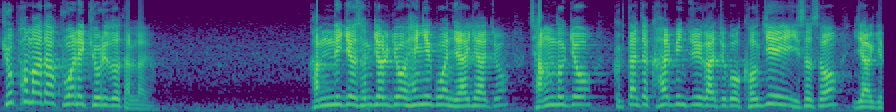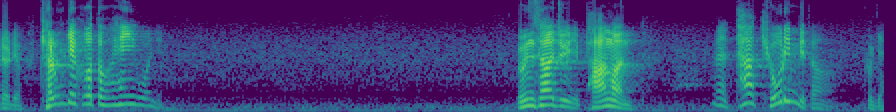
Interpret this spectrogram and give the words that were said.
교파마다 구원의 교리도 달라요. 감리교, 성결교, 행위구원 이야기하죠. 장로교, 극단적 칼빈주의 가지고 거기에 있어서 이야기를 해요. 결국에 그것도 행위구원이에요. 은사주의, 방언 예, 다 교리입니다. 그게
